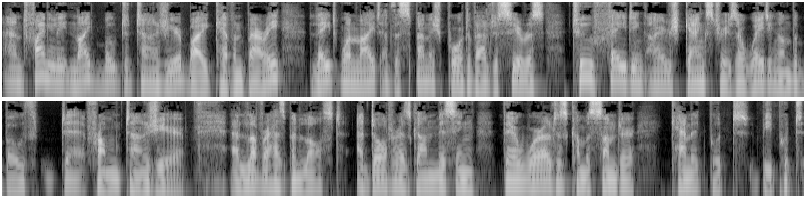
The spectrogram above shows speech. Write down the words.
And finally, Night Boat to Tangier by Kevin Barry. Late one night at the Spanish port of Algeciras, two fading Irish gangsters are waiting on the boat uh, from Tangier. A lover has been lost, a daughter has gone missing, their world has come asunder can it put, be put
